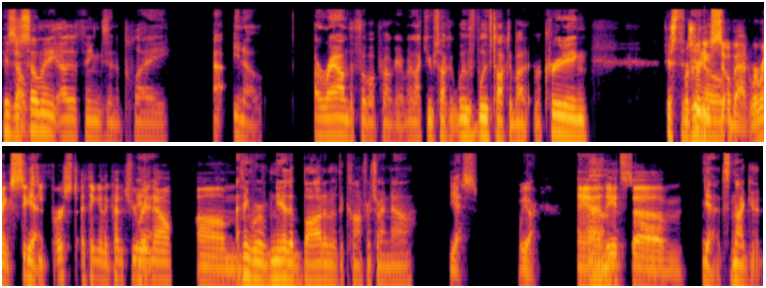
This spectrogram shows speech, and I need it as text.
There's so, just so many other things in the play, uh, you know, around the football program. And like you've talked, we've we've talked about it, recruiting. Just recruiting general, so bad. We're ranked 61st, yeah. I think, in the country yeah. right now. Um, I think we're near the bottom of the conference right now. Yes, we are, and um, it's um, yeah, it's not good.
